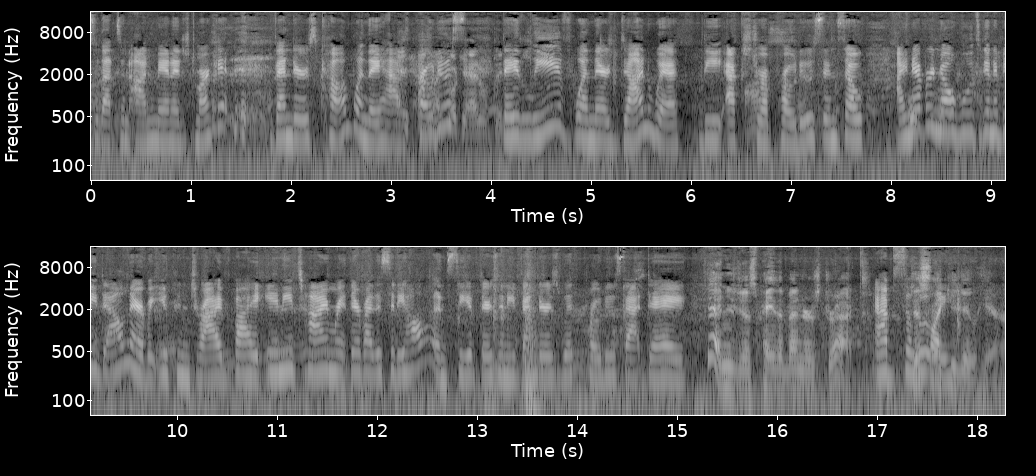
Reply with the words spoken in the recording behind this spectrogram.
So that's an unmanaged market. Vendors come when they have produce. They leave when they're done with the extra produce. And so I never know who's going to be down there, but you can drive by any time right there by the city hall and see if there's any vendors with produce that day. Yeah, and you just pay the vendors direct. Absolutely. Just like you do here.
